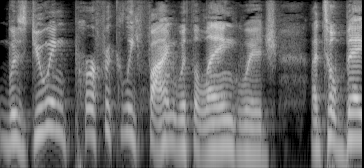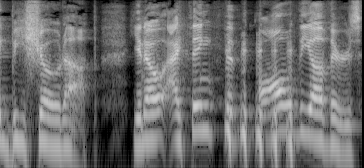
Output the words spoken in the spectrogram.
was doing perfectly fine with the language until Begbie showed up. You know, I think that all the others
